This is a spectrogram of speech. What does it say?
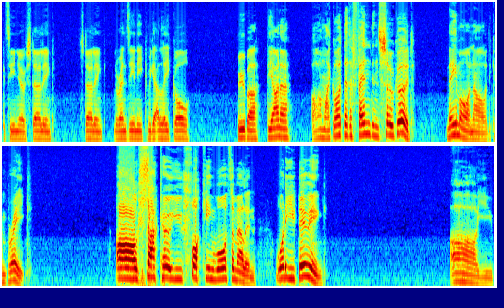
Coutinho, Sterling, Sterling, Lorenzini. Can we get a late goal? Booba, Diana. Oh my God, they're defending so good. Neymar now, they can break. Oh, Sakho, you fucking watermelon. What are you doing? Oh, you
